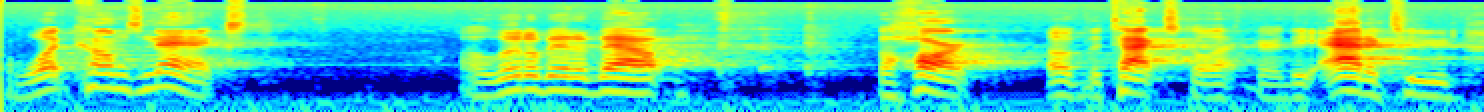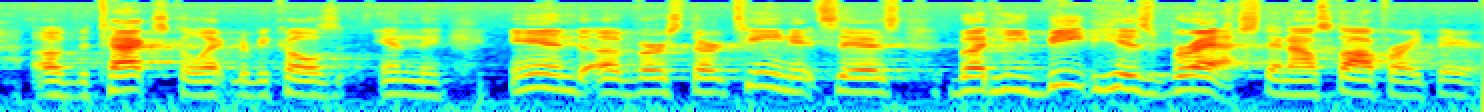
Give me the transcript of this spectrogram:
from what comes next a little bit about the heart of the tax collector, the attitude of the tax collector, because in the end of verse 13 it says, But he beat his breast. And I'll stop right there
